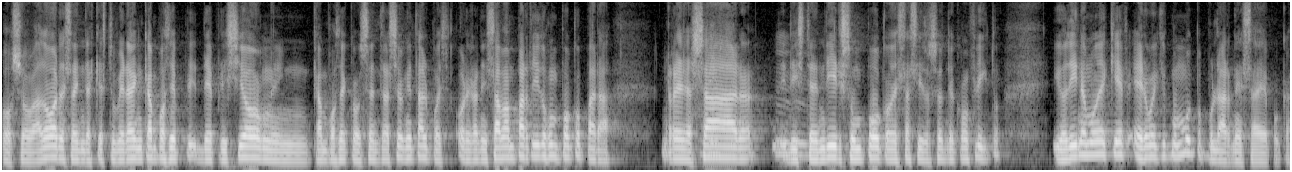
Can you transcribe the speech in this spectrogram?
os xogadores, ainda que estuveran en campos de, de prisión, en campos de concentración e tal, pois organizaban partidos un pouco para relaxar, uh -huh. distendirse un pouco desta situación de conflicto. E o Dinamo de Kiev era un equipo moi popular nesa época.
